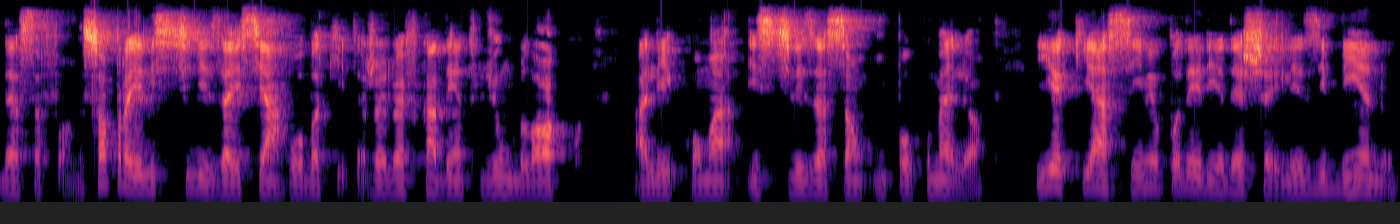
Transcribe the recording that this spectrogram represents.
Dessa forma, só para ele estilizar esse arroba aqui, tá? já ele vai ficar dentro de um bloco ali com uma estilização um pouco melhor. E aqui acima eu poderia deixar ele exibindo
